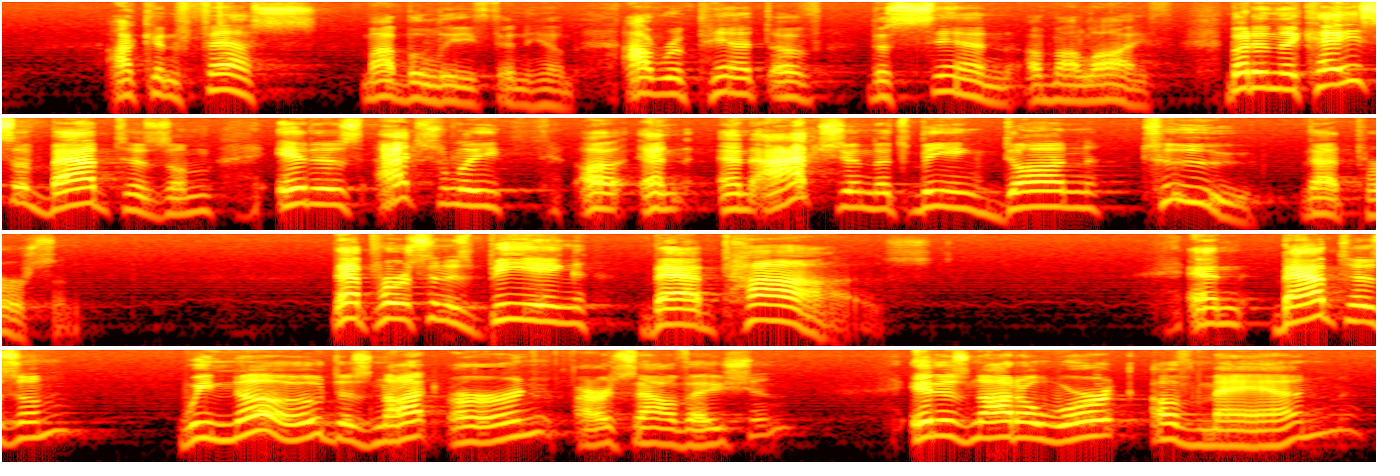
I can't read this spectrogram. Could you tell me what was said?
I confess my belief in Him. I repent of the sin of my life. But in the case of baptism, it is actually uh, an, an action that's being done to that person. That person is being baptized. And baptism, we know, does not earn our salvation. It is not a work of man.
